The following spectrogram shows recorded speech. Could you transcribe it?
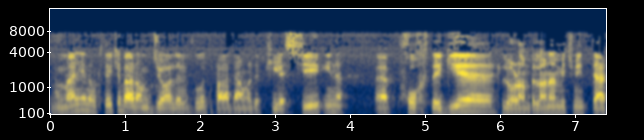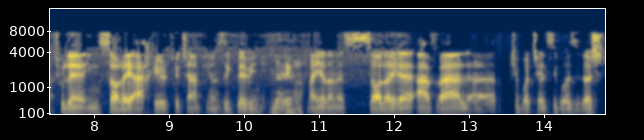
من یه نکته که برام جالب بود فقط در مورد پی اس جی این پختگی لوران بلان هم می‌تونید در طول این سالهای اخیر توی Champions League ببینید. دقیقا. من یادم سالهای اول که با چلسی بازی داشت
